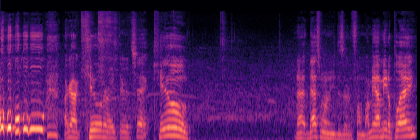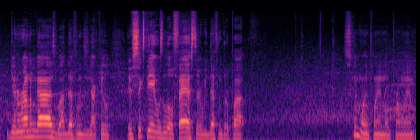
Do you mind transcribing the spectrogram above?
I got killed right there. Check. Killed. That, that's one you deserve to fumble. I mean, I made a play getting around them guys, but I definitely just got killed. If 68 was a little faster, we definitely could have popped. Skimbo ain't playing no pro-am.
